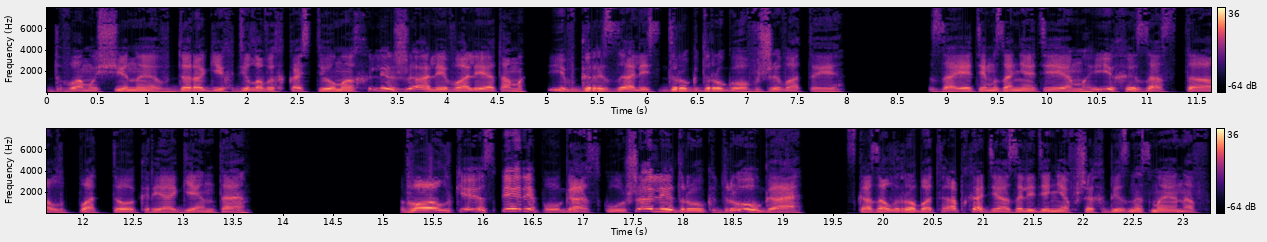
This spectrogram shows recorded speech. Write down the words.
Два мужчины в дорогих деловых костюмах лежали валетом и вгрызались друг другу в животы. За этим занятием их и застал поток реагента. «Волки с перепуга скушали друг друга», — сказал робот, обходя заледеневших бизнесменов.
